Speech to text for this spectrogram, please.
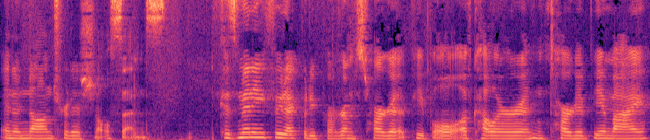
in a non traditional sense because many food equity programs target people of color and target BMI.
